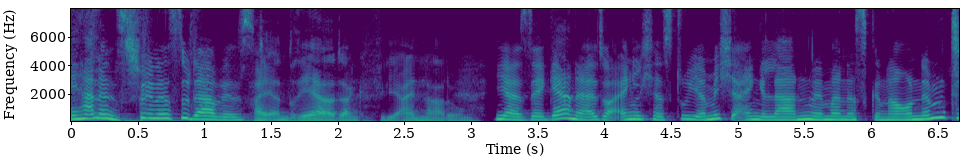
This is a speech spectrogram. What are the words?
Hi Hannes, schön, dass du da bist. Hi Andrea, danke für die Einladung. Ja, sehr gerne. Also eigentlich hast du ja mich eingeladen, wenn man es genau nimmt.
